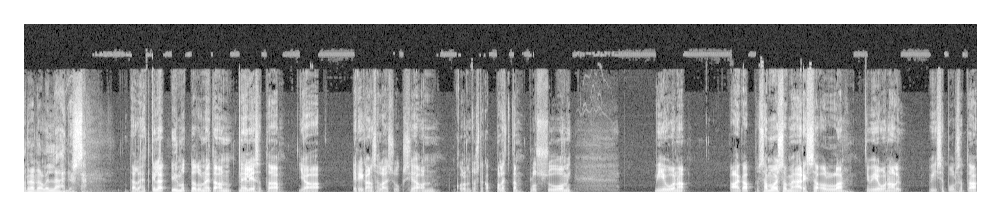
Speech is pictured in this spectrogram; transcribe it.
radalle lähdössä? Tällä hetkellä ilmoittautuneita on 400 ja eri kansalaisuuksia on 13 kappaletta plus Suomi. Viime vuonna aika samoissa määrissä ollaan. Viime vuonna oli 550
